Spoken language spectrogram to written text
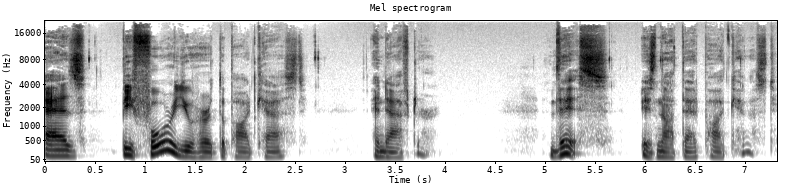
as before you heard the podcast and after. This is not that podcast.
